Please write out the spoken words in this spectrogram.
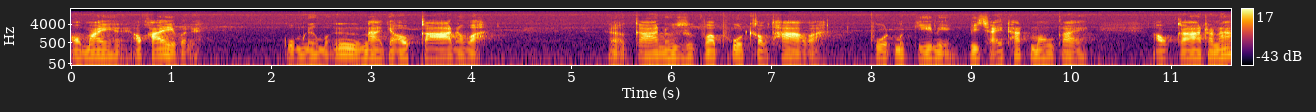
เอาไม้เอาใครวะเนี่ยกลุ่มหนึ่งบอกเออน่าจะเอากานะวะการรู้สึกว่าพูดเข้าท่าวะพูดเมื่อกี้นี่ วิสัยทัศน์มองไกล เอากาเถอะนะ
